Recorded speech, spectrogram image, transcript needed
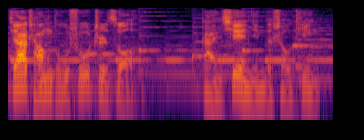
家常读书制作，感谢您的收听。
